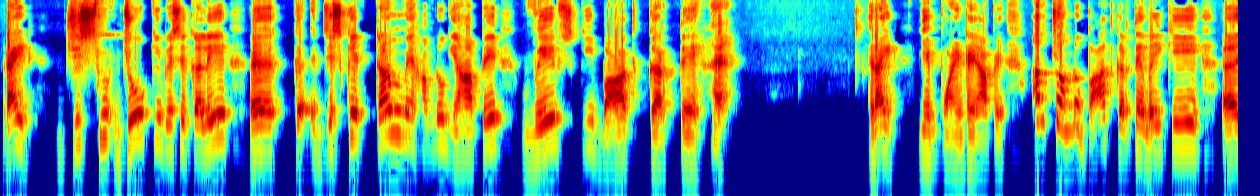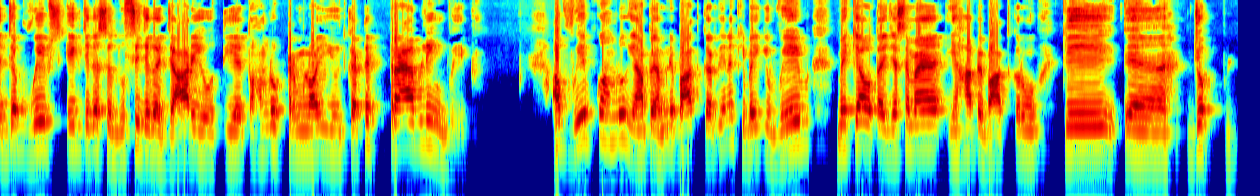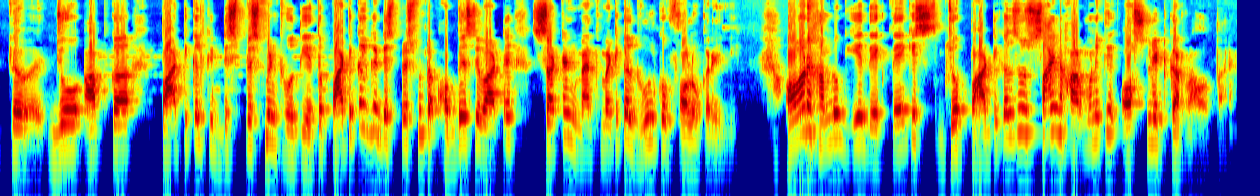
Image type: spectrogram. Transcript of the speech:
राइट जिसमें, जो कि बेसिकली जिसके टर्म में हम लोग यहाँ पे वेव्स की बात करते हैं। राइट ये पॉइंट है यहाँ पे। अब जो हम लोग बात करते हैं भाई कि जब वेव्स एक जगह से दूसरी जगह जा रही होती है तो हम लोग टर्मिनोलॉजी यूज़ करते हैं ट्रैवलिंग वेव अब वेव को हम लोग यहाँ पे हमने बात कर दी ना कि भाई कि वेव में क्या होता है? जैसे मैं यहाँ पे बात करूँ कि जो जो आपका पार्टिकल की डिस्प्लेसमेंट होती है तो पार्टिकल की डिस्प्लेसमेंट ऑब्वियस बात है सर्टन मैथमेटिकल रूल को फॉलो करेगी। और हम लोग ये देखते हैं कि जो पार्टिकल्स साइन हार्मोनिकली ऑसलेट कर रहा होता है।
